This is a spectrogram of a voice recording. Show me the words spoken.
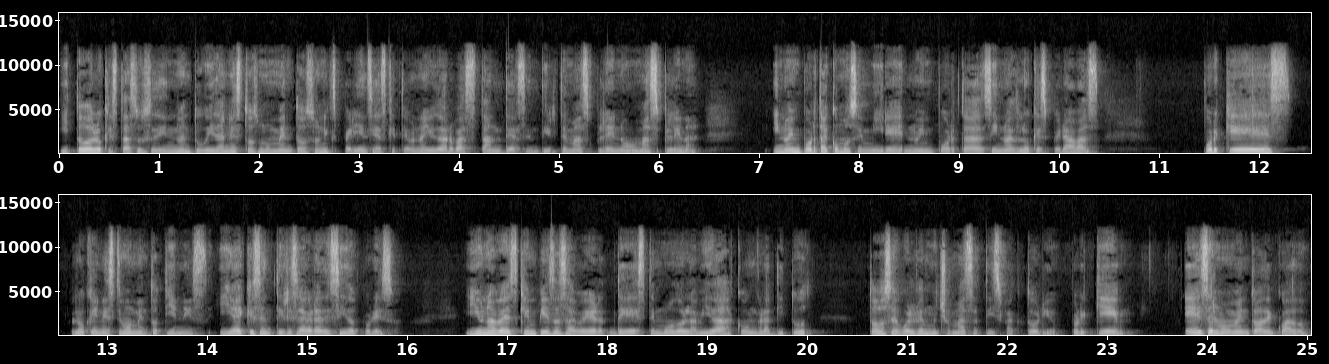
Y todo lo que está sucediendo en tu vida en estos momentos son experiencias que te van a ayudar bastante a sentirte más pleno o más plena y no importa cómo se mire, no importa si no es lo que esperabas, porque es lo que en este momento tienes y hay que sentirse agradecido por eso. Y una vez que empiezas a ver de este modo la vida con gratitud, todo se vuelve mucho más satisfactorio porque es el momento adecuado.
